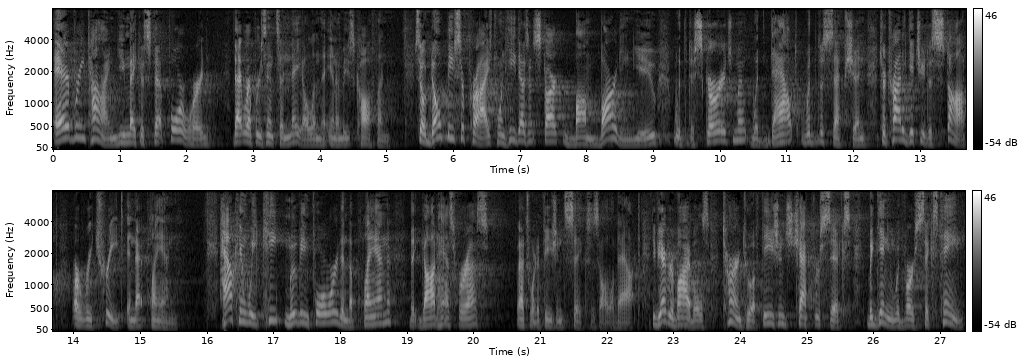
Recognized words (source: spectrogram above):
every time you make a step forward, that represents a nail in the enemy's coffin. So don't be surprised when he doesn't start bombarding you with discouragement, with doubt, with deception to try to get you to stop or retreat in that plan. How can we keep moving forward in the plan that God has for us? That's what Ephesians 6 is all about. If you have your Bibles, turn to Ephesians chapter 6, beginning with verse 16.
